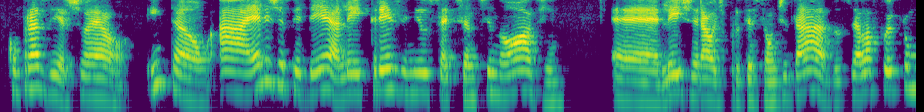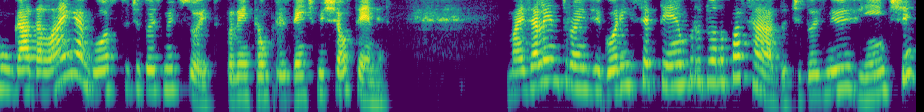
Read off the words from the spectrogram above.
Com prazer, Joel. Então, a LGPD, a Lei 13.709, é, Lei Geral de Proteção de Dados, ela foi promulgada lá em agosto de 2018, pelo então presidente Michel Temer. Mas ela entrou em vigor em setembro do ano passado, de 2020,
